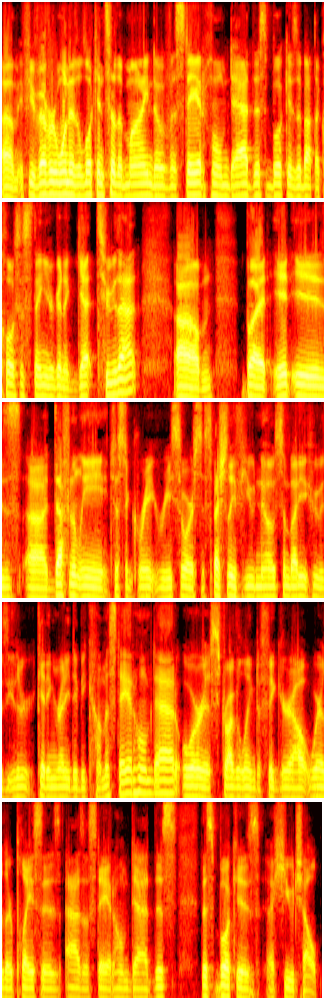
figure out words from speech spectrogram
Um, if you've ever wanted to look into the mind of a stay-at-home dad, this book is about the closest thing you're going to get to that. But it is uh, definitely just a great resource, especially if you know somebody who is either getting ready to become a stay-at-home dad or is struggling to figure out where their place is as a stay-at-home dad. This this book is a huge help.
